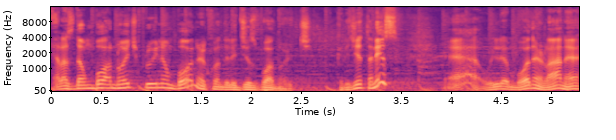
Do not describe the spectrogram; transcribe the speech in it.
elas dão boa noite pro William Bonner quando ele diz boa noite. Acredita nisso? É, o William Bonner lá, né?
